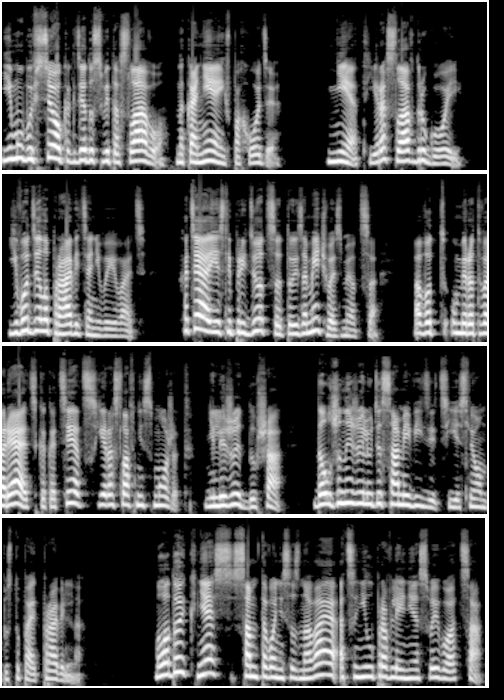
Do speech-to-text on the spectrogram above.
Ему бы все, как деду Святославу, на коне и в походе. Нет, Ярослав другой. Его дело править, а не воевать. Хотя, если придется, то и за меч возьмется. А вот умиротворять, как отец, Ярослав не сможет. Не лежит душа. Должны же люди сами видеть, если он поступает правильно. Молодой князь, сам того не сознавая, оценил управление своего отца.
